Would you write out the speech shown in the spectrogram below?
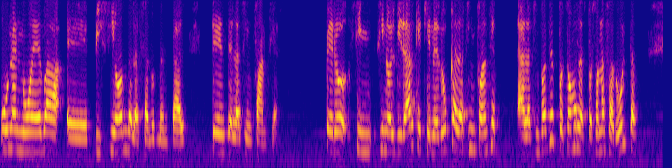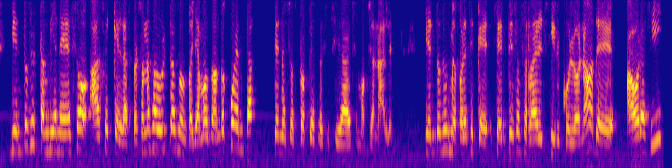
una nueva eh, visión de la salud mental desde las infancias pero sin, sin olvidar que quien educa a las infancias, a las infancias pues somos las personas adultas. Y entonces también eso hace que las personas adultas nos vayamos dando cuenta de nuestras propias necesidades emocionales. Y entonces me parece que se empieza a cerrar el círculo, ¿no? De ahora sí,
